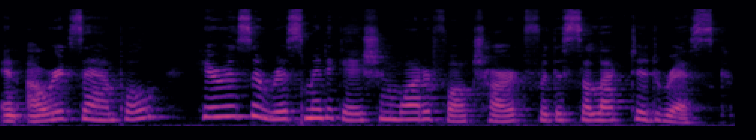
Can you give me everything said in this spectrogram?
In our example, here is a risk mitigation waterfall chart for the selected risk.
